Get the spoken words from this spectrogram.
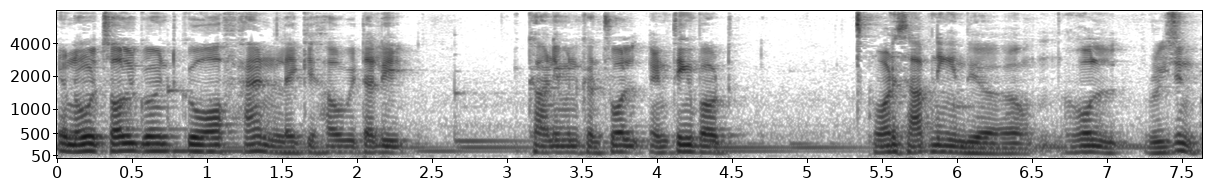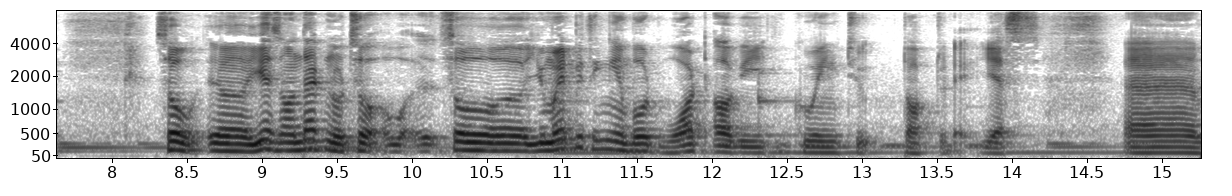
you know it's all going to go off hand like how Italy can't even control anything about what is happening in the uh, whole region. So uh, yes, on that note, so so uh, you might be thinking about what are we going to talk today? Yes uh,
